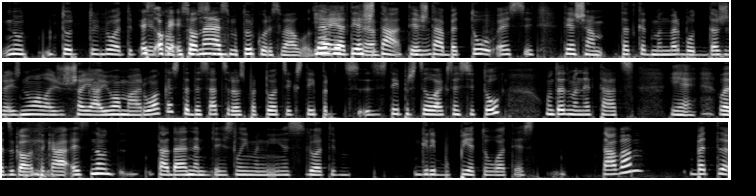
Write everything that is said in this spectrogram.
Nu, tu, tu ļoti. Es, okay, es vēl neesmu tur, kur es vēlos. Jā, jā tieši jā. tā, tieši mm. tā. Bet tu esi tiešām, tad, kad man varbūt dažreiz nolaižu šajā jomā rokas, tad es atceros par to, cik stipr, stiprs cilvēks esi tu. Un tad man ir tāds, yeah, let's go. Tā kā es nu, tādā enerģijas līmenī es ļoti gribu pietuvoties tavam Bet uh,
